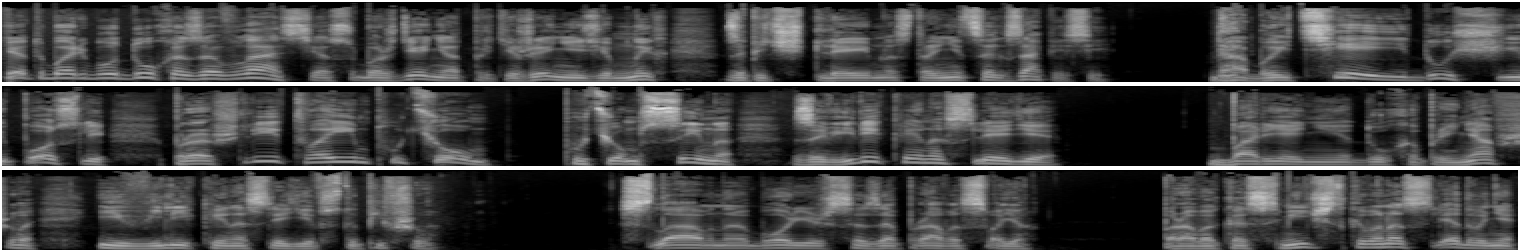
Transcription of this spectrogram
Эту борьбу духа за власть и освобождение от притяжений земных запечатлеем на страницах записей, дабы те, идущие после, прошли твоим путем, путем сына за великое наследие борение духа принявшего и в великое наследие вступившего. Славно борешься за право свое, право космического наследования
